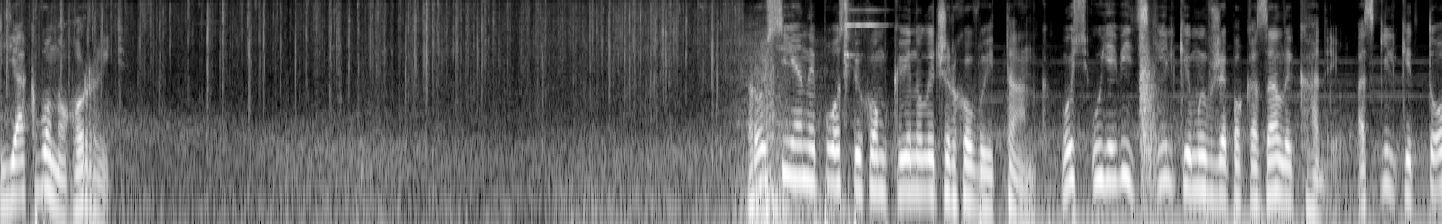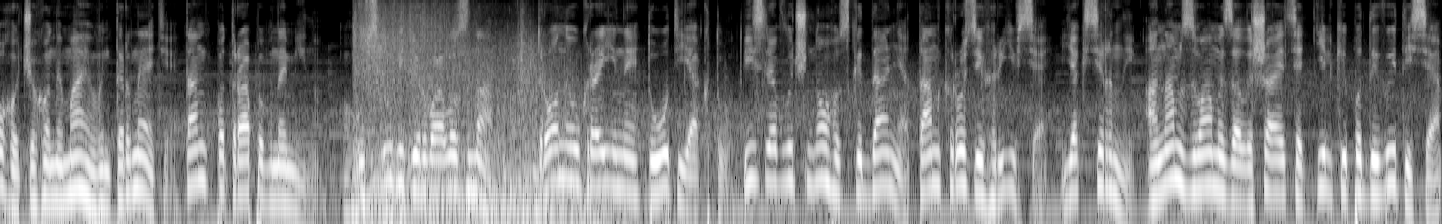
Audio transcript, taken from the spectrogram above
як воно горить. Росіяни поспіхом кинули черговий танк. Ось уявіть, скільки ми вже показали кадрів, а скільки того, чого немає в інтернеті. Танк потрапив на міну. Гуслі відірвало знатно. Дрони України тут як тут. Після влучного скидання танк розігрівся, як сірник. А нам з вами залишається тільки подивитися,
